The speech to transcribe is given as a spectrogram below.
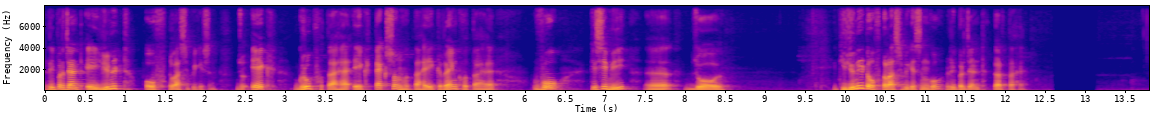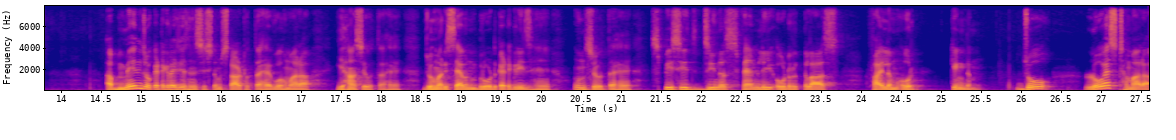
represent a unit of classification जो एक ग्रुप होता है, एक टैक्सोन होता है, एक रैंक होता है, वो किसी भी जो एक यूनिट ऑफ़ क्लासिफिकेशन को रिप्रेजेंट करता है। अब मेन जो कैटेगराइजेशन सिस्टम स्टार्ट होता है, वो हमारा यहाँ से होता है। जो हमारी सेवन ब्रॉड कैटेगरीज हैं उनसे होता है। Species genus family order class phylum और किंगडम जो लोएस्ट हमारा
